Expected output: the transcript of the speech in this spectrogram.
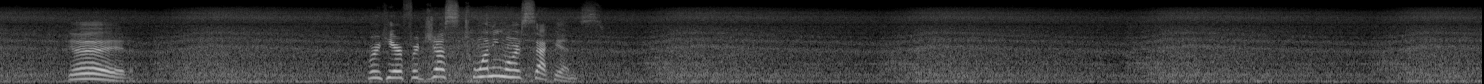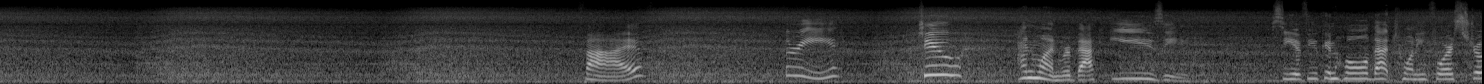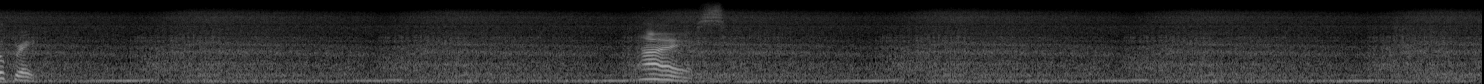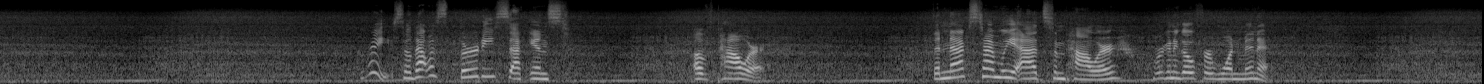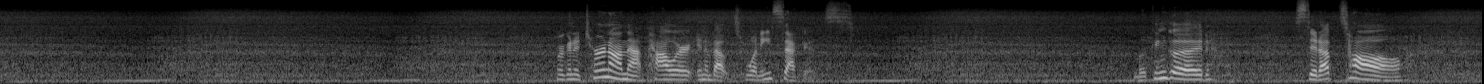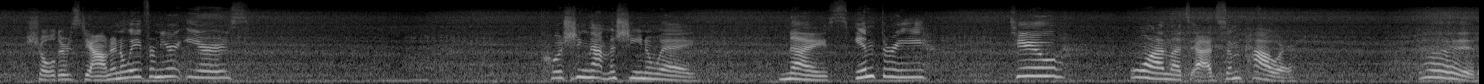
Good. We're here for just 20 more seconds. five, three, two, and one. We're back easy. See if you can hold that 24 stroke rate. Nice. Great. So that was 30 seconds of power. The next time we add some power, we're gonna go for one minute. We're gonna turn on that power in about 20 seconds. Looking good. Sit up tall. Shoulders down and away from your ears. Pushing that machine away. Nice. In three, two, one. Let's add some power. Good.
